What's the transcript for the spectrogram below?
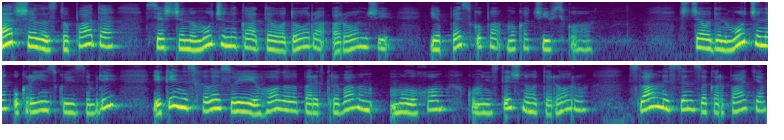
1 листопада священомученика Теодора Ромжі, єпископа Мокачівського. Ще один мученик української землі, який не схилив своєї голови перед кривавим молохом комуністичного терору, славний син Закарпаття,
